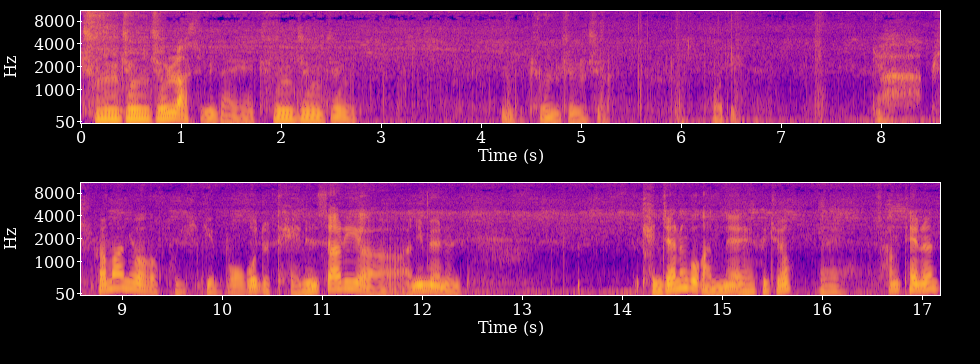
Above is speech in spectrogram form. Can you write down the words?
줄줄줄 났습니다. 예, 줄줄줄. 음, 줄줄줄. 어디? 야, 비가 많이 와갖고 이게 먹어도 되는 쌀이야? 아니면은 괜찮은 것 같네. 그죠? 예, 상태는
